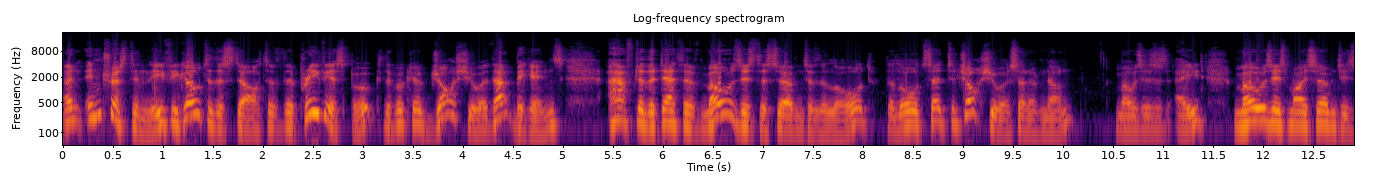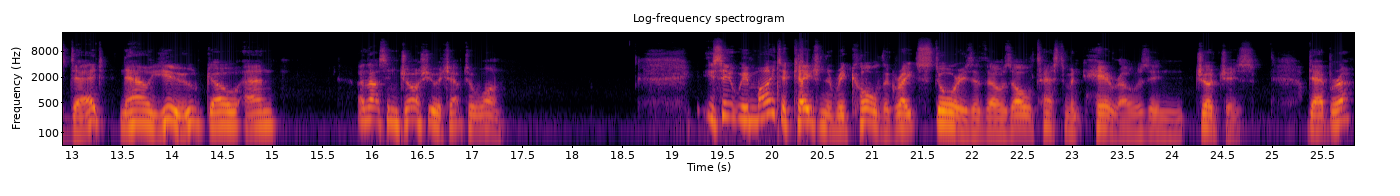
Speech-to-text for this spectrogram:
And interestingly, if you go to the start of the previous book, the book of Joshua, that begins After the death of Moses, the servant of the Lord, the Lord said to Joshua, son of Nun, Moses' aide, Moses, my servant, is dead. Now you go and. And that's in Joshua chapter 1. You see, we might occasionally recall the great stories of those Old Testament heroes in Judges Deborah,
